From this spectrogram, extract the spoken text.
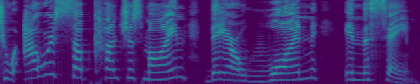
To our subconscious mind, they are one in the same.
